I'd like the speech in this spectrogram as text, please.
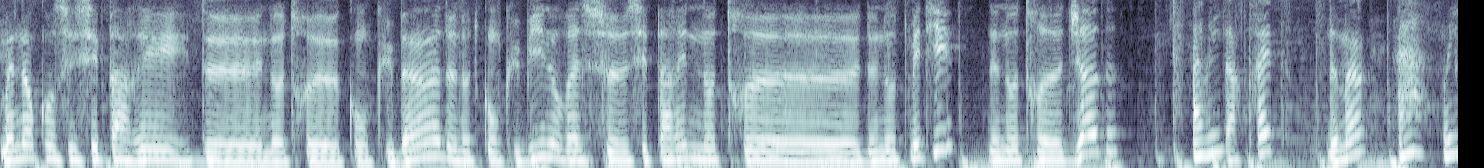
Maintenant qu'on s'est séparé de notre concubin, de notre concubine, on va se séparer de notre, euh, de notre métier, de notre job? Ah oui La retraite Demain Ah oui,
